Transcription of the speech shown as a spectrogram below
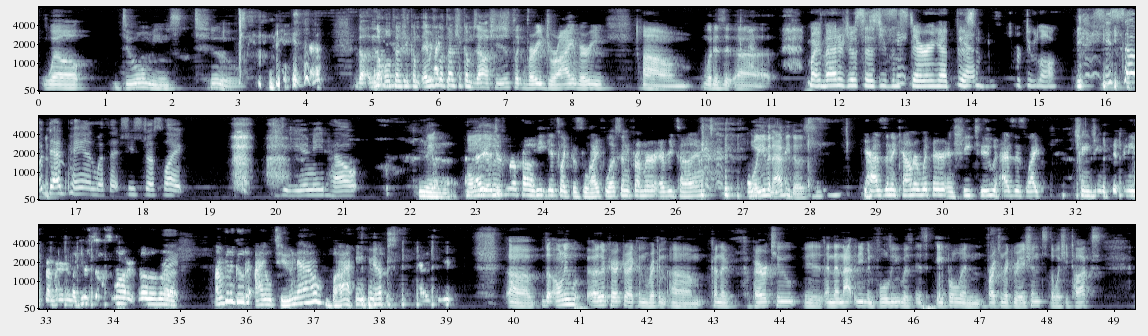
Well, dual means two. the the whole time she comes, every single time she comes out, she's just like very dry, very um, what is it? Uh, My manager says you've been See- staring at this Yeah. for too long. She's so deadpan with it. She's just like, "Do you need help?" Yeah. only I, I just love how he gets like this life lesson from her every time. well, even Abby does. He has an encounter with her, and she too has this life changing epiphany from her. Like you're so smart. Blah blah blah. Right. I'm gonna go to aisle two now. Bye. You know. Uh, the only other character I can reckon, um, kind of compare it to is, and then not even fully was is April in Parks and Recreations, the way she talks.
